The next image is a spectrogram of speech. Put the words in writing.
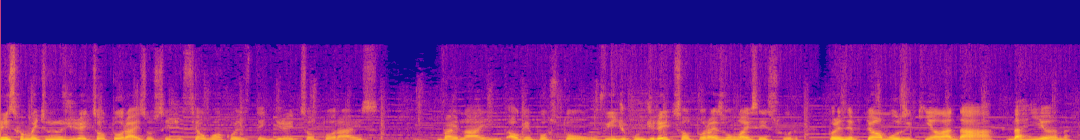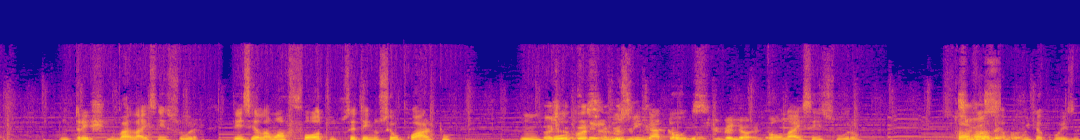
principalmente nos direitos autorais, ou seja, se alguma coisa tem direitos autorais, vai lá e alguém postou um vídeo com direitos autorais, vão lá e censura. Por exemplo, tem uma musiquinha lá da, da Rihanna, um trechinho, vai lá e censura. Tem, sei lá, uma foto, você tem no seu quarto um pôster dos Vingadores. melhor. Vão lá e censuram. Se você- É muita coisa.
